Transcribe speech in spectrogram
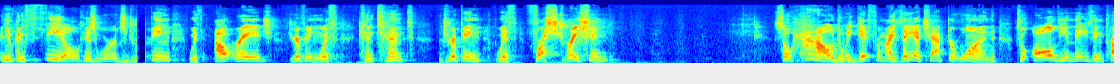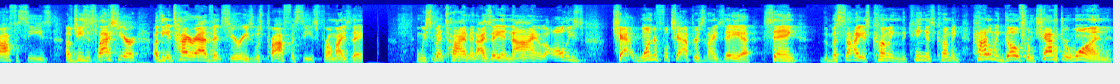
And you can feel his words dripping with outrage, dripping with contempt, dripping with frustration. So, how do we get from Isaiah chapter 1 to all the amazing prophecies of Jesus? Last year, uh, the entire Advent series was prophecies from Isaiah. And we spent time in Isaiah 9, all these cha- wonderful chapters in Isaiah saying the Messiah is coming, the King is coming. How do we go from chapter 1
